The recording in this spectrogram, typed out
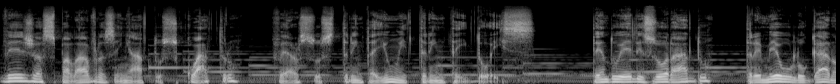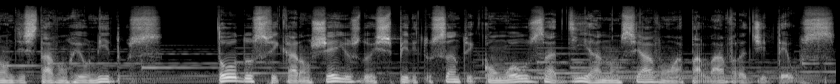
Veja as palavras em Atos 4, versos 31 e 32. Tendo eles orado, tremeu o lugar onde estavam reunidos. Todos ficaram cheios do Espírito Santo e com ousadia anunciavam a palavra de Deus.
